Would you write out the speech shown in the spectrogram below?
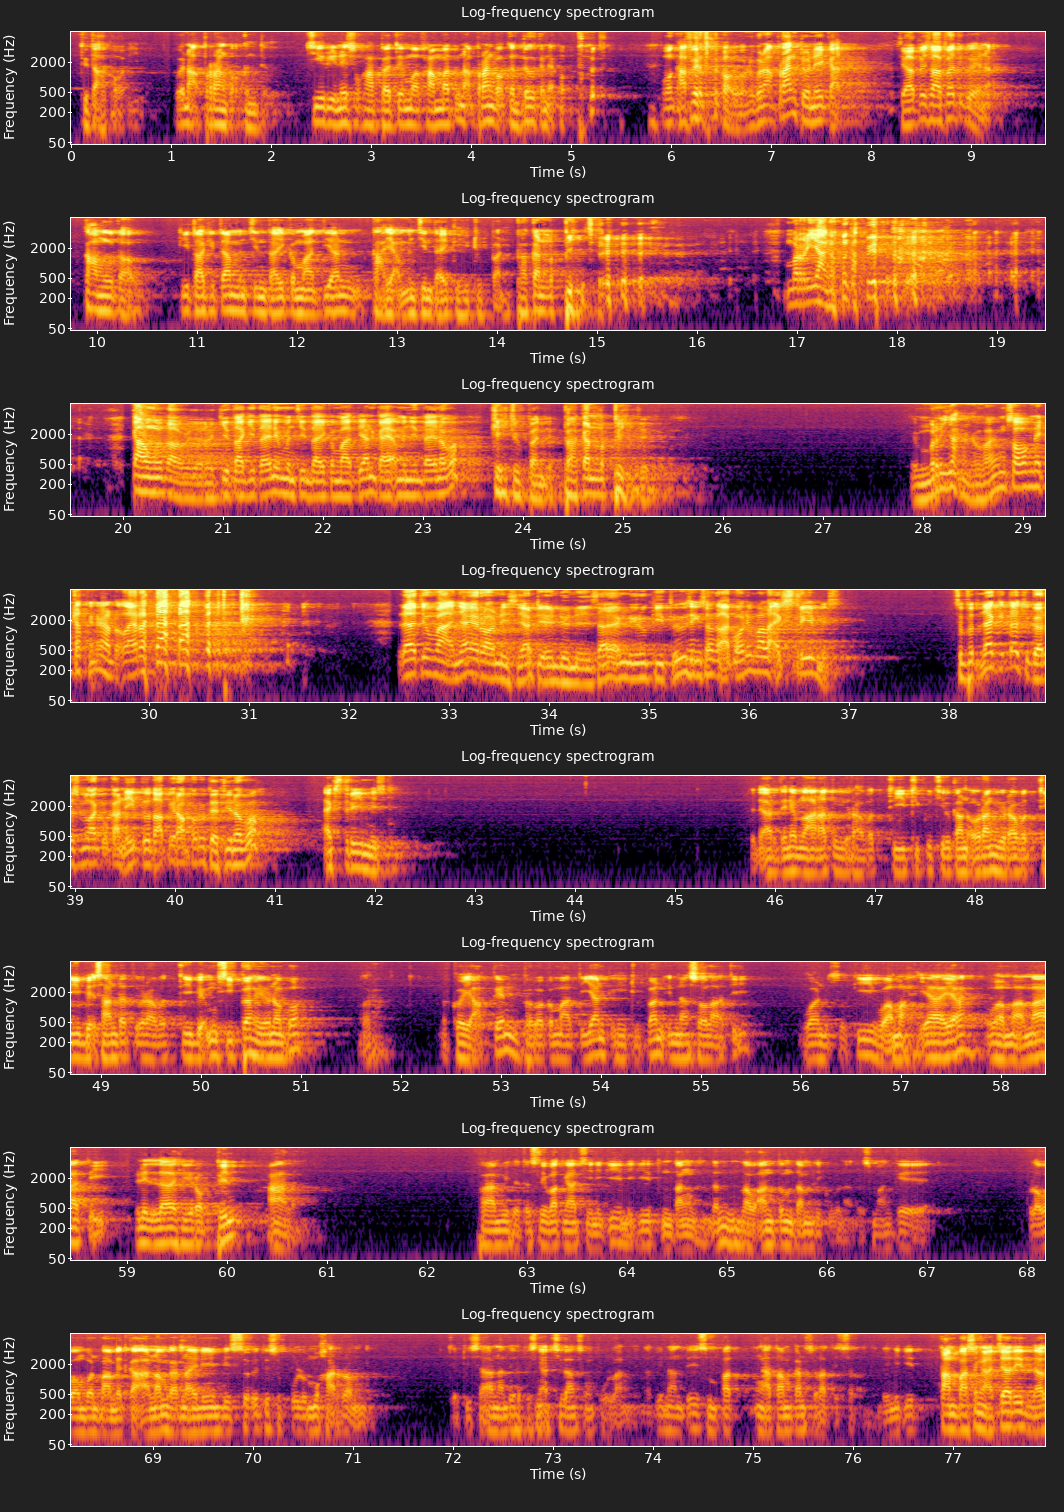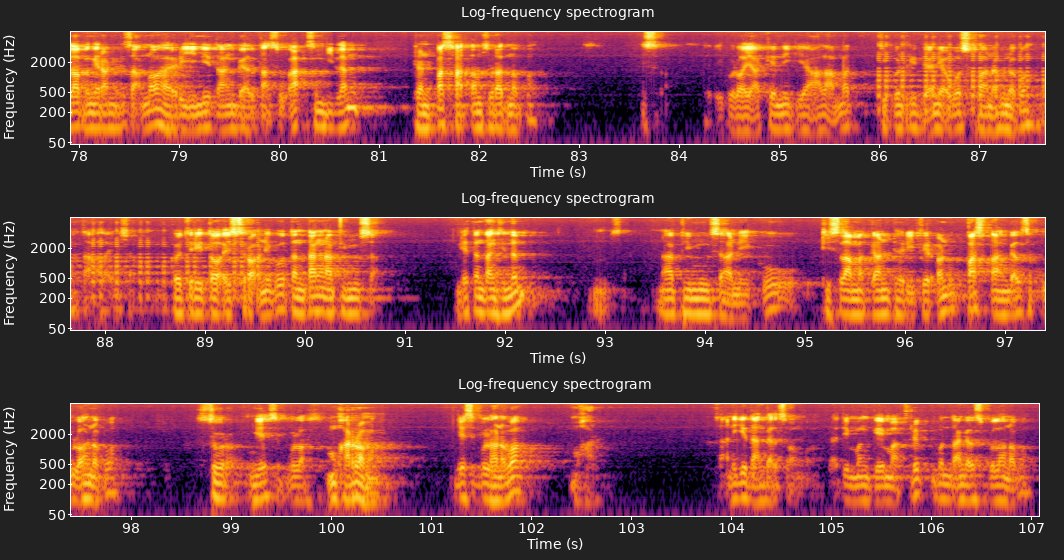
Ditakoi. Kowe nak perang kok kendel. Cirine sahabat Muhammad itu nak perang kok kendel kena obot. Wong kafir kok ngono. Nak perang do nekat. Jawab sahabat itu enak. Kamu tahu, kita-kita mencintai kematian kayak mencintai kehidupan, bahkan lebih. Meriang kafir. Kamu tahu ya, kita kita ini mencintai kematian kayak mencintai apa? Kehidupan, bahkan lebih. Ya. Ya, meriah, yang sawang nekat kan ada lereng. Lah cuma nya ironisnya di Indonesia yang niru gitu sing iso ini malah ekstremis. Sebetulnya kita juga harus melakukan itu, tapi rapor udah di apa? Ekstremis. Jadi artinya melarat tuh yurawat di dikucilkan orang yurawat di bek sandat yurawat di bek musibah ya nopo orang. Mereka yakin bahwa kematian kehidupan inna solati wa nusuki wa mahyaya wa mamati lillahi rabbil alam. Paham ya terus lewat ngaji niki niki tentang tentang law antum tamlikuna terus mangke kalau pun pamit ke Anam karena ini besok itu 10 Muharram. Jadi saya nanti habis ngaji langsung pulang. Tapi nanti sempat mengatamkan surat Isra. Ini tanpa sengaja di dalam pengiran Sakno hari ini tanggal Tasu'a 9 dan pas khatam surat Napa Isra. Jadi kalau yakin ini ya alamat dipun ridhani Allah Subhanahu wa taala insyaallah. Kau cerita Isra niku tentang Nabi Musa. Ya tentang sinten? Nabi Musa niku diselamatkan dari Firaun pas tanggal 10 napa? Sur, nggih 10 Muharram. Nggih 10 napa? Muharram. Saat ini tanggal 9. Berarti mengke maghrib pun tanggal 10 napa?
